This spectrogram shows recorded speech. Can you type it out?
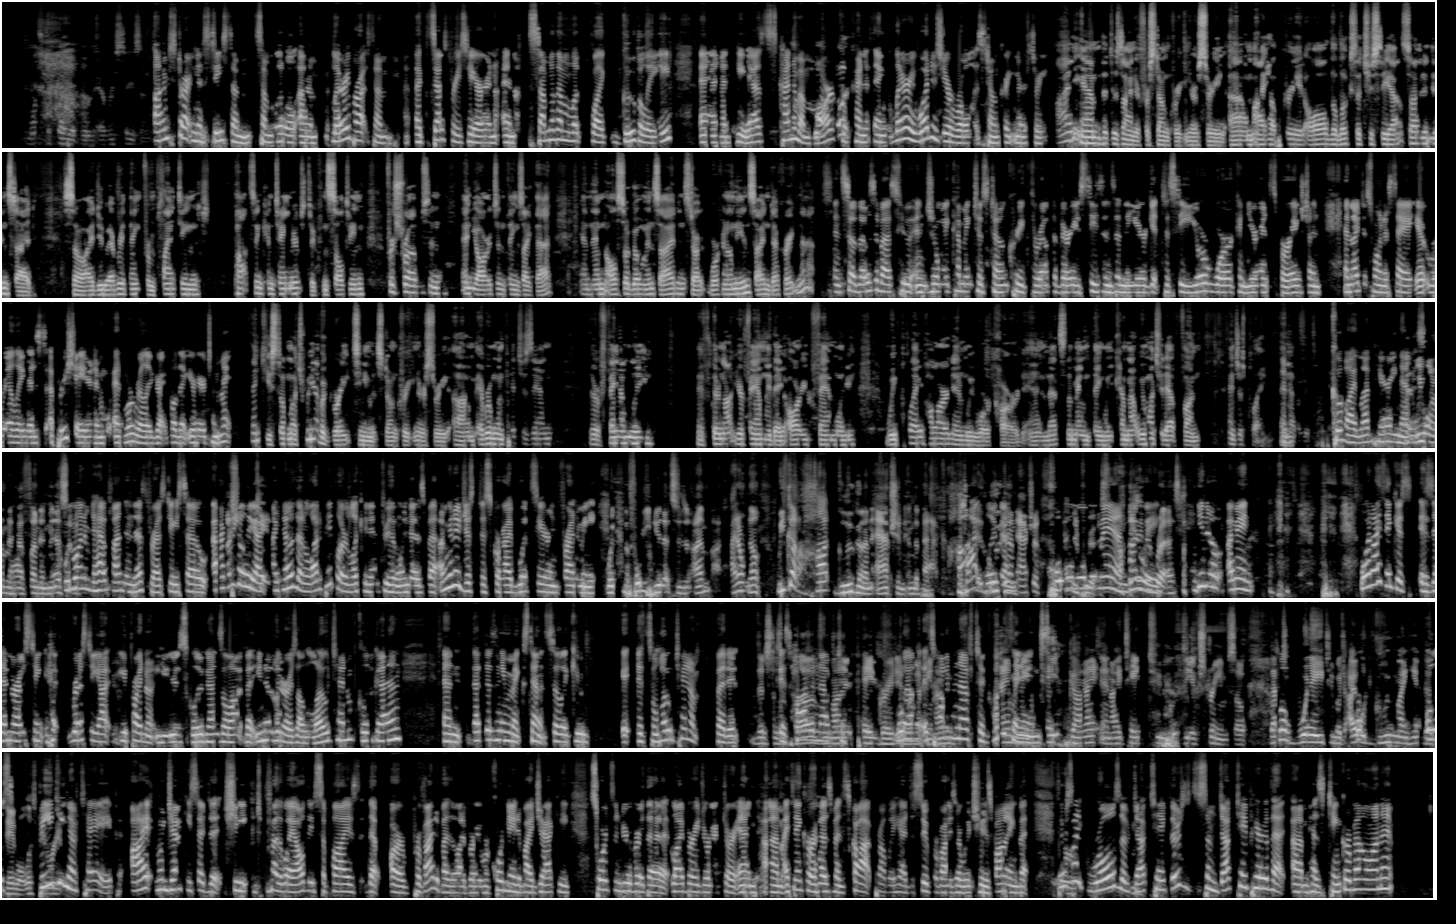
Wants to play with them every season. I'm starting to see some some little. Um, Larry brought some accessories here, and, and some of them look like googly, and he has kind of a marker kind of thing. Larry, what is your role at Stone Creek Nursery? I am the designer for Stone Creek Nursery. Um, I help create all the looks that you see outside and inside. So I do everything from planting pots and containers to consulting for shrubs and, and yards and things like that. And then also go inside and start working on the inside and decorating that. And so, those of us who enjoy coming to Stone Creek throughout the various seasons in the year get to see your work and your inspiration. And I just want to say it really is appreciated, and, and we're really grateful that you're here tonight. Thank you so much. We have a great team at Stone Creek Nursery. Um, everyone pitches in, they're family. If they're not your family, they are your family. We play hard and we work hard. And that's the main thing you come out. We want you to have fun and just play and have a good time. Cool. I love hearing that. And we want them to have fun in this. We want them to have fun in this, Rusty. So, actually, I, I know that a lot of people are looking in through the windows, but I'm going to just describe what's here in front of me. Wait, before you do that, Susan, I'm I don't know. We've got a hot glue gun action in the back. Hot, Hot glue gun. action. Oh, I'm man, do I'm we? impressed. You know, I mean, what I think is is interesting, Rusty. I, you probably don't use glue guns a lot, but you know there is a low temp glue gun, and that doesn't even make sense. So, like you, it, it's low temp, but it This is It's hot enough my to- pay grade. well, I mean, it's hot I'm, enough to glue I'm a things. tape guy, and I tape to the extreme. So that's Well- way too much. I would glue my hand to well, the table. Let's. Speaking of tape, I when Jackie said that she, by the way, all these supplies that are provided by the library were coordinated by Jackie Swartzendruber, the library director, and um, I think her husband Scott probably had to supervise her when she was buying. But there's like rolls of duct tape. There's some duct tape here that um, has Tinkerbell on it.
